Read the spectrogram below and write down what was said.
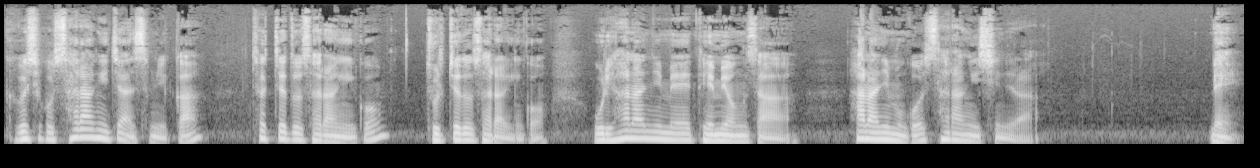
그것이 곧 사랑이지 않습니까? 첫째도 사랑이고 둘째도 사랑이고 우리 하나님의 대명사 하나님은 곧 사랑이시니라. 네.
